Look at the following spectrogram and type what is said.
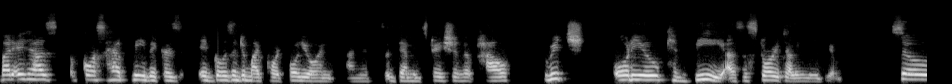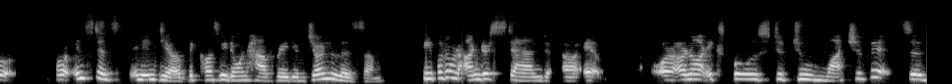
But it has, of course, helped me because it goes into my portfolio and, and it's a demonstration of how rich audio can be as a storytelling medium. So, for instance, in India, because we don't have radio journalism, people don't understand uh, eh, or are not exposed to too much of it. So,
